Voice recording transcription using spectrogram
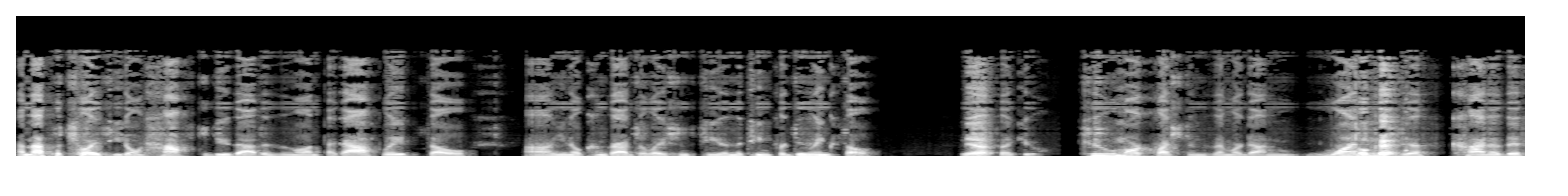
and that's a choice. You don't have to do that as an Olympic athlete. So, uh, you know, congratulations to you and the team for doing so. Yeah, thank you. Two more questions, then we're done. One, okay. just kind of this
